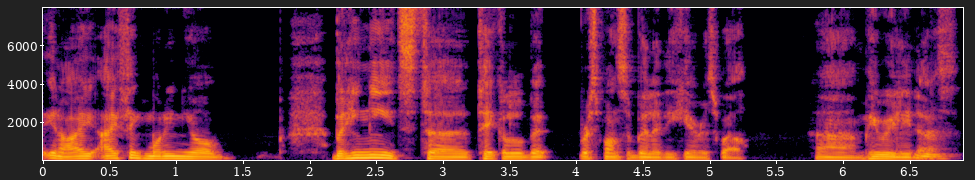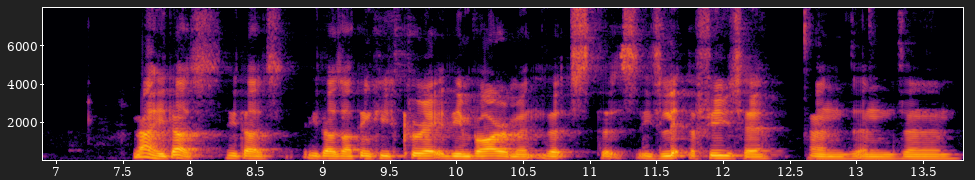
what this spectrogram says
you know, I, I think Mourinho, but he needs to take a little bit responsibility here as well. Um, he really does. No. no, he does. He does. He does. I think he's created the environment that's that's he's lit the fuse here, and and um,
